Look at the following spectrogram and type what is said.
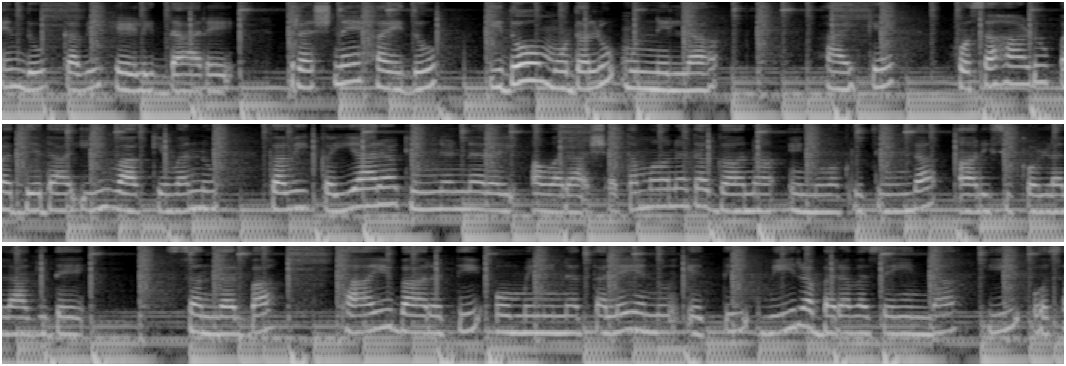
ಎಂದು ಕವಿ ಹೇಳಿದ್ದಾರೆ. ಪ್ರಶ್ನೆ ಐದು, ಇದೋ ಮೊದಲು ಮುನ್ನಿಲ್ಲ. ಆಯ್ಕೆ. ಹೊಸ ಹಾಡು ಪದ್ಯದ ಈ ವಾಕ್ಯವನ್ನು ಕವಿ ಕಯ್ಯಾರ ಕಿಞ್ಞಣ್ಣ ರೈ ಅವರ ಶತಮಾನದ ಗಾನ ಎನ್ನುವ ಕೃತಿಯಿಂದ ಆರಿಸಿಕೊಳ್ಳಲಾಗಿದೆ ಸಂದರ್ಭ, ತಾಯಿ ಭಾರತಿ ಒಮ್ಮೆ ನಿನ್ನ ತಲೆಯನ್ನು ಎತ್ತಿ ವೀರ ಭರವಸೆಯಿಂದ ಈ ಹೊಸ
